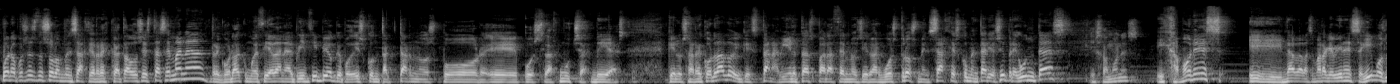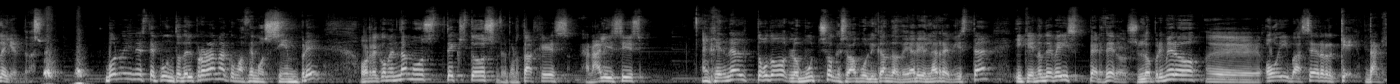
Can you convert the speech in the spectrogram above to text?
Bueno, pues estos son los mensajes rescatados esta semana. Recordad, como decía Dan al principio, que podéis contactarnos por eh, pues las muchas vías que los ha recordado y que están abiertas para hacernos llegar vuestros mensajes, comentarios y preguntas. ¿Y jamones? Y jamones. Y nada, la semana que viene seguimos leyendo. Bueno, y en este punto del programa, como hacemos siempre, os recomendamos textos, reportajes, análisis, en general, todo lo mucho que se va publicando a diario en la revista y que no debéis perderos. Lo primero, eh, hoy va a ser ¿qué? Dani,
